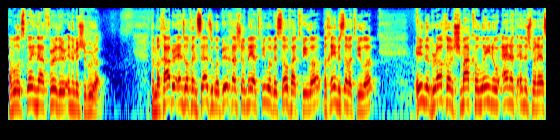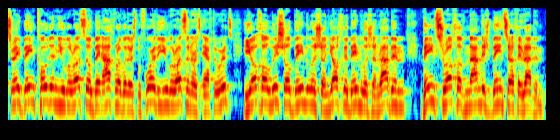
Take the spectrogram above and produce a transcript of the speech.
And we'll explain that further in the Mishnah Berurah. The Mechaber ends off and says, "Ubabircha shomei v'chein b'sof atfila." In the bracha of Shema Kolenu and at the end of Shemon Esrei, Bein Kodem Yularatzo Bein Achra, whether it's before the Yularatzon or it's afterwards, Yochel Lishol Bein Milashon Yochel Bein Milashon Rabim, Bein Srachav Mamish Bein Tzarchei Rabim.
